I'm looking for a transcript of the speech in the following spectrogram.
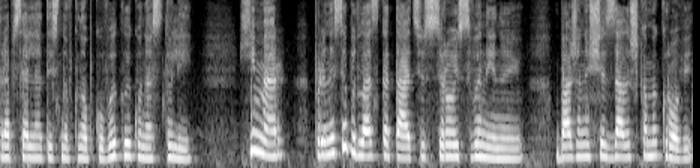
Рапсель натиснув кнопку виклику на столі. Хімер, принеси, будь ласка, тацю з сирою свининою, бажано ще з залишками крові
